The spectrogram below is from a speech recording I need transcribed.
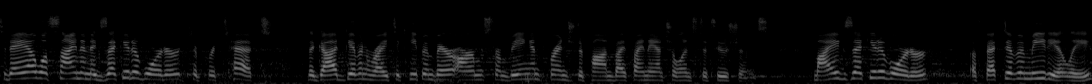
Today, I will sign an executive order to protect the God given right to keep and bear arms from being infringed upon by financial institutions. My executive order, effective immediately,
